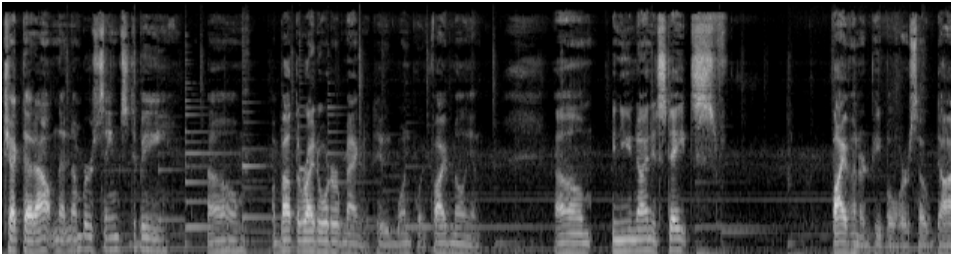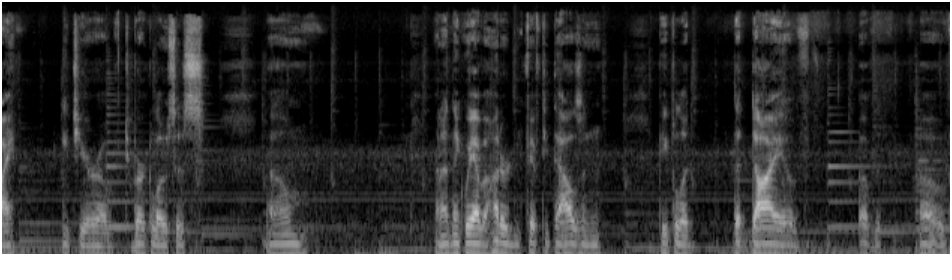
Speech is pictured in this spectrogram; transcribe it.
checked that out, and that number seems to be um, about the right order of magnitude 1.5 million. Um, in the United States, 500 people or so die each year of tuberculosis. Um, and I think we have 150,000 people that, that die of of the of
